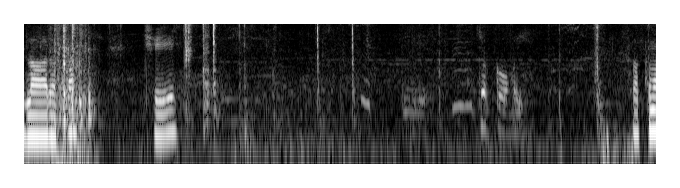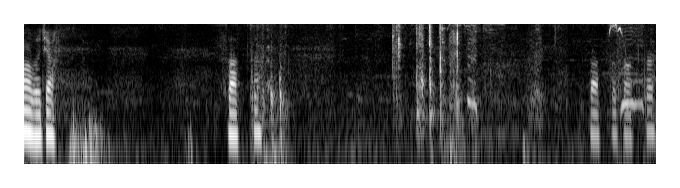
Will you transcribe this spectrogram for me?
ਲਾਲ ਰੱਖਾ। 6 ਚੱਕੋ ਬਈ, ਸੱਤਵਾਂ ਬਚਾ। ਸੱਤ। ਸੱਤ ਸੱਤ।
